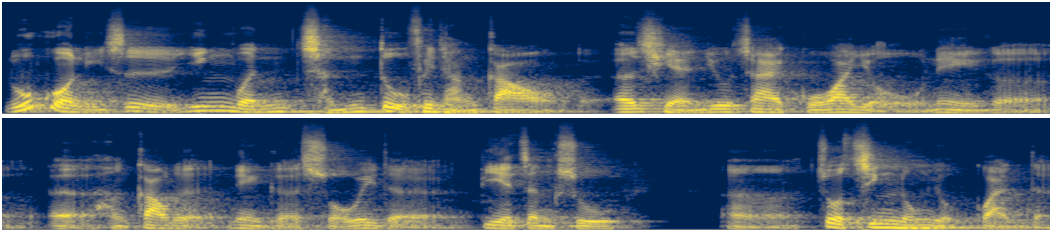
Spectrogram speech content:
如果你是英文程度非常高，而且又在国外有那个呃很高的那个所谓的毕业证书，呃，做金融有关的，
